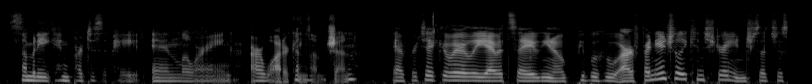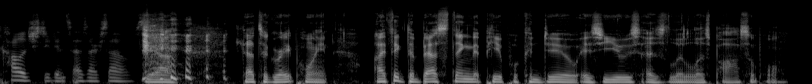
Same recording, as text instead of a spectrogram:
somebody can participate in lowering our water consumption? Yeah, particularly I would say, you know, people who are financially constrained, such as college students as ourselves. Yeah, that's a great point. I think the best thing that people can do is use as little as possible.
